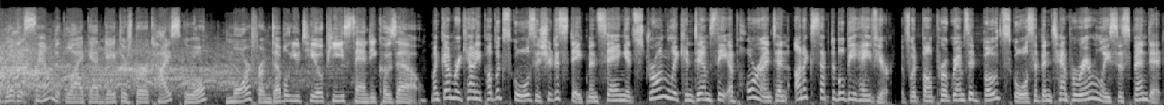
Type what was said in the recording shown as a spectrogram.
of what it sounded like at Gaithersburg High School. More from WTOP's Sandy Kozel. Montgomery County Public Schools issued a statement saying it strongly condemns the abhorrent and unacceptable behavior. The football programs at both schools have been temporarily suspended.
